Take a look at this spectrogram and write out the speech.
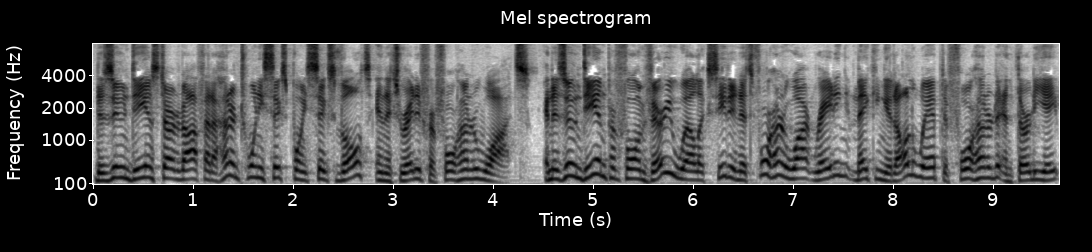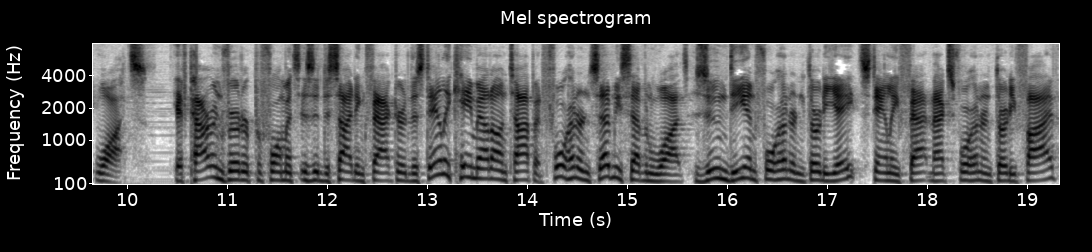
The ZunDian started off at 126.6 volts and it's rated for 400 watts. And the ZunDian performed very well exceeding its 400 watt rating, making it all the way up to 438 watts. If power inverter performance is a deciding factor, the Stanley came out on top at 477 watts, ZunDian 438, Stanley FatMax 435,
